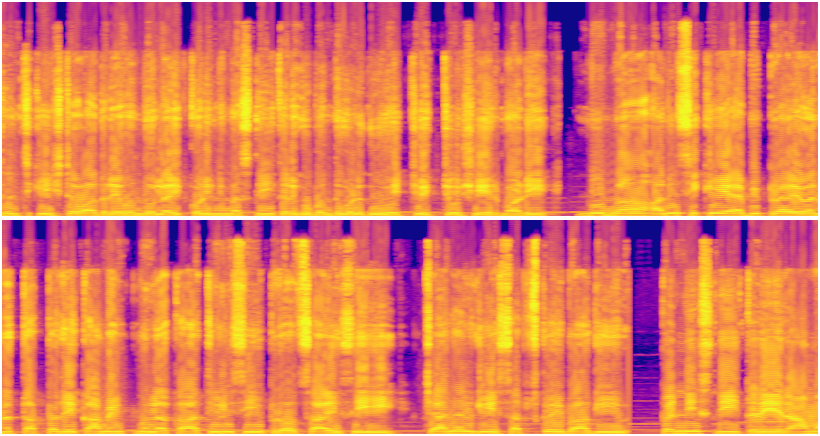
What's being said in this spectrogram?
ಸಂಚಿಕೆ ಇಷ್ಟವಾದರೆ ಒಂದು ಲೈಕ್ ಕೊಡಿ. ನಿಮ್ಮ ಸ್ನೇಹಿತರಿಗೂ ಬಂಧುಗಳಿಗೂ ಹೆಚ್ಚು ಹೆಚ್ಚು ಶೇರ್ ಮಾಡಿ. ನಿಮ್ಮ ಅನಿಸಿಕೆ, ಅಭಿಪ್ರಾಯವನ್ನು ತಪ್ಪದೆ ಕಾಮೆಂಟ್ ಮೂಲಕ ತಿಳಿಸಿ, ಪ್ರೋತ್ಸಾಹಿಸಿ. ಚಾನೆಲ್ಗೆ ಸಬ್ಸ್ಕ್ರೈಬ್ ಆಗಿ ಬನ್ನಿ ಸ್ನೇಹಿತರೆ, ರಾಮ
